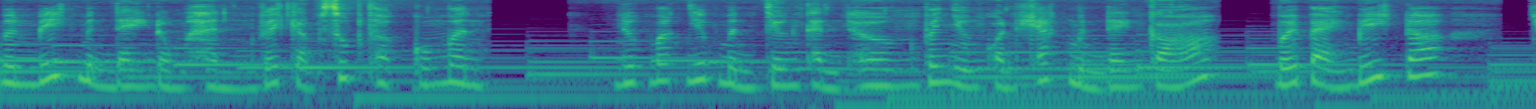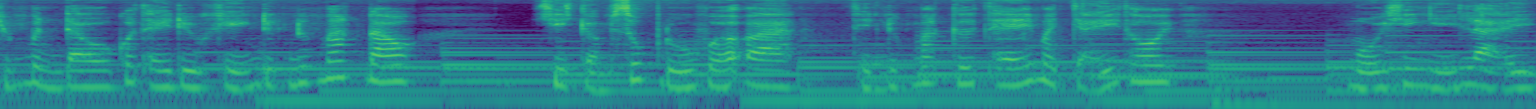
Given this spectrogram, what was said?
mình biết mình đang đồng hành với cảm xúc thật của mình. Nước mắt giúp mình chân thành hơn với những khoảnh khắc mình đang có. Bởi bạn biết đó, chúng mình đâu có thể điều khiển được nước mắt đâu khi cảm xúc đủ vỡ òa thì nước mắt cứ thế mà chảy thôi. Mỗi khi nghĩ lại,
